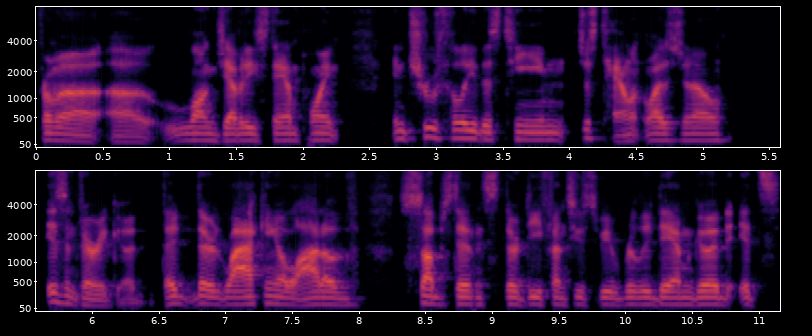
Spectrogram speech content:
from a, a longevity standpoint. And truthfully, this team, just talent wise, you know, isn't very good. They, they're lacking a lot of substance. Their defense used to be really damn good. It's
